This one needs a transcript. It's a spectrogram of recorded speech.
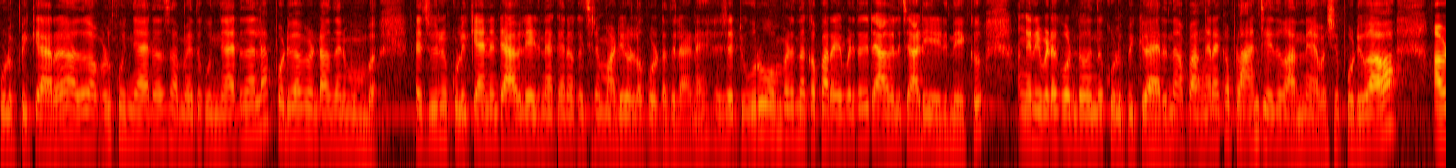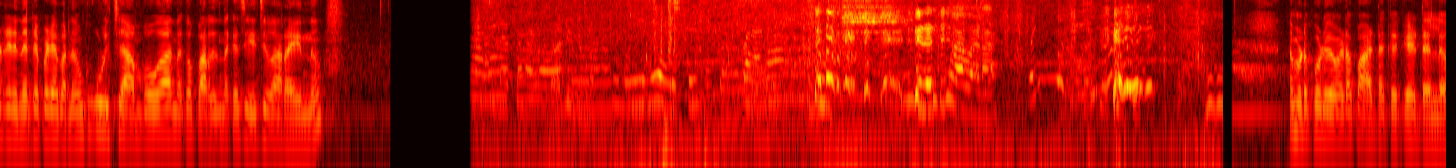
കുളിപ്പിക്കാറ്. അത് അവൾ കുഞ്ഞായിരുന്ന സമയത്ത് കുഞ്ഞായിരുന്നല്ല പൊടിവാവ് ഉണ്ടാകുന്നതിന് മുമ്പ് ലച്ചുവിന് കുളിക്കാനും രാവിലെ എഴുന്നേക്കാനും ഒക്കെ ഇച്ചിരി മടിയുള്ള കൂട്ടത്തിലാണ്. പക്ഷേ ടൂർ പോകുമ്പോഴെന്നൊക്കെ പറയുമ്പോഴത്തേക്ക് രാവിലെ ചാടി എഴുന്നേക്കും. അങ്ങനെ ഇവിടെ കൊണ്ടുവന്ന് കുളിപ്പിക്കുമായിരുന്നു അപ്പോൾ അങ്ങനെയൊക്കെ പ്ലാൻ ചെയ്ത് വന്നേ പക്ഷേ പൊടിവാവ അവിടെ എഴുന്നേറ്റപ്പോഴേ പറഞ്ഞു നമുക്ക് കുളിച്ചാൻ പോകാം എന്നൊക്കെ പറഞ്ഞെന്നൊക്കെ ചേച്ചി പറയുന്നു. നമ്മുടെ പൊടിവാവയുടെ പാട്ടൊക്കെ കേട്ടല്ലോ.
